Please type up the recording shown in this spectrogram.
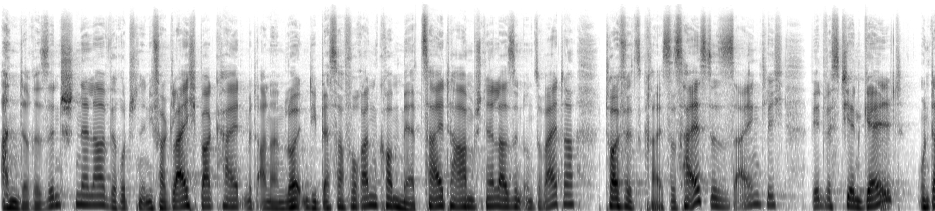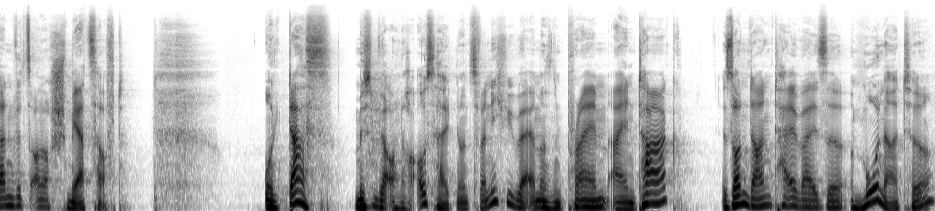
andere sind schneller, wir rutschen in die Vergleichbarkeit mit anderen Leuten, die besser vorankommen, mehr Zeit haben, schneller sind und so weiter. Teufelskreis. Das heißt, es ist eigentlich, wir investieren Geld und dann wird es auch noch schmerzhaft. Und das müssen wir auch noch aushalten. Und zwar nicht wie bei Amazon Prime einen Tag, sondern teilweise Monate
